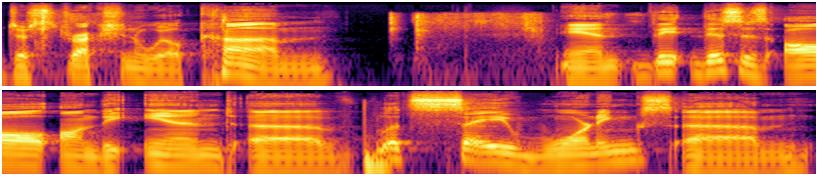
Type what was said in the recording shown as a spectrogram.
destruction will come, and th- this is all on the end of let's say warnings. Um,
